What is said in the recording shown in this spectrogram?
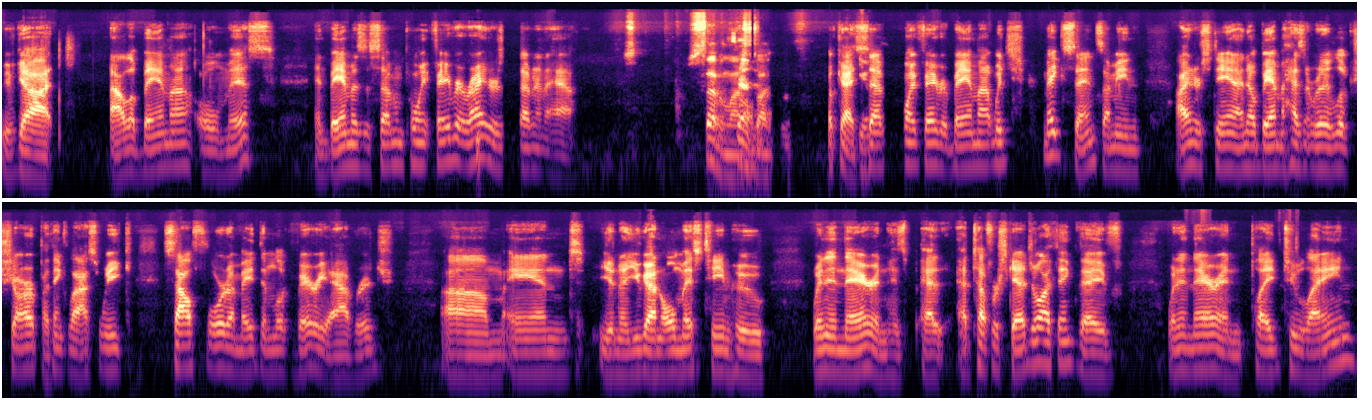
we've got Alabama, Ole Miss, and Bama's a seven point favorite, right? Or seven and a half? Seven last time. Okay, seven point favorite Bama, which makes sense. I mean, I understand. I know Bama hasn't really looked sharp. I think last week South Florida made them look very average. Um, and you know, you got an Ole Miss team who went in there and has had a tougher schedule. I think they've went in there and played Tulane,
